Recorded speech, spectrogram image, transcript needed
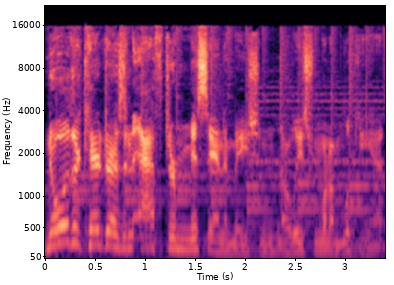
No other character has an after miss animation, at least from what I'm looking at.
